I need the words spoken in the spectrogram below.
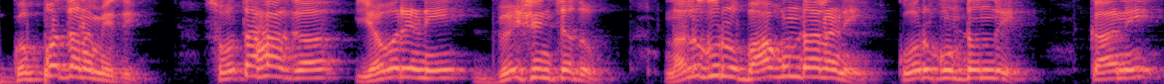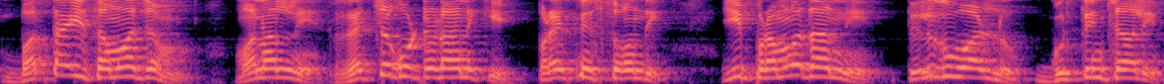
గొప్పతనం ఇది. స్వతహాగా ఎవరిని ద్వేషించదు. నలుగురు బాగుండాలని కోరుకుంటుంది. కానీ బత్తాయి సమాజం మనల్ని రెచ్చగొట్టడానికి ప్రయత్నిస్తోంది. ఈ ప్రమాదాన్ని తెలుగు వాళ్ళు గుర్తించాలి.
